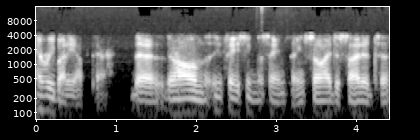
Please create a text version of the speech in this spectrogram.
Everybody up there, the, they're all facing the same thing. So I decided to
